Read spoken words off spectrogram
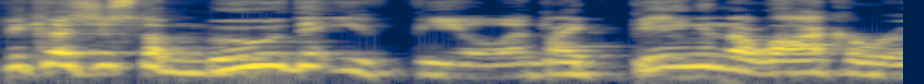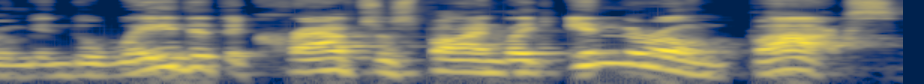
Because just the mood that you feel and like being in the locker room and the way that the crowds respond, like in their own box,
